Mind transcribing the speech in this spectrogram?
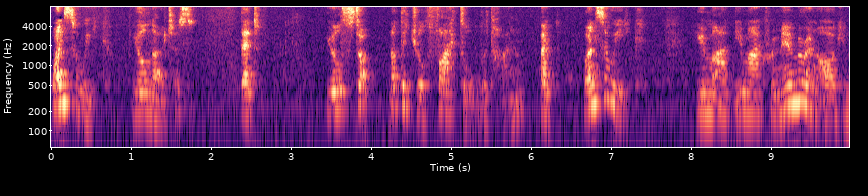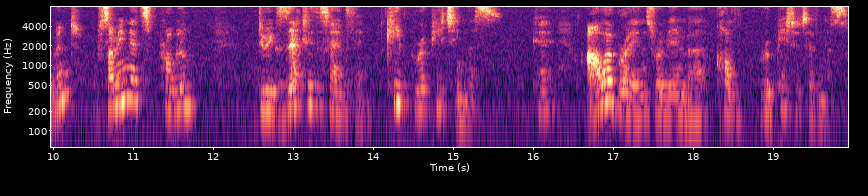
once a week, you'll notice that you'll stop, not that you'll fight all the time, but once a week you might, you might remember an argument or something that's a problem, do exactly the same thing. Keep repeating this, okay? Our brains remember repetitiveness.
